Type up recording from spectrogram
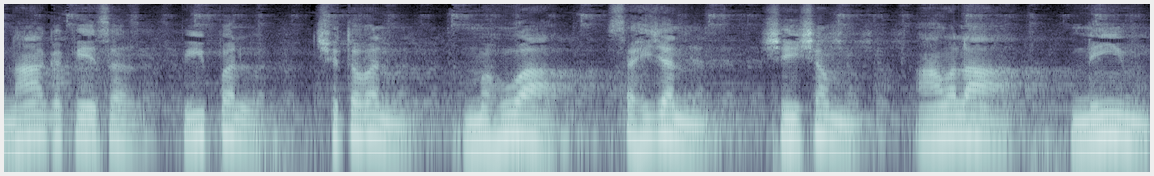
नागकेसर, पीपल, छितवन, महुआ, सहिजन, शीशम, आंवला, नीम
